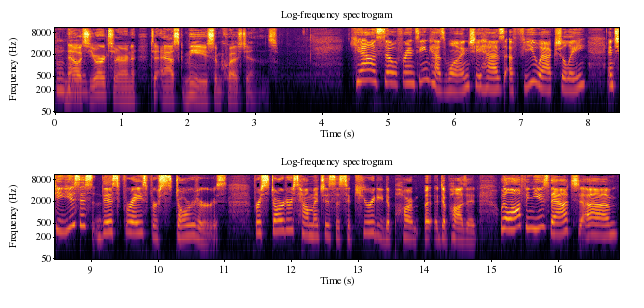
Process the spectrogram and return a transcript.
Mm -hmm. Now it's your turn to ask me some questions. Yeah, so Francine has one. She has a few actually, and she uses this phrase for starters. For starters, how much is a security depart, uh, deposit? We'll often use that, um,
